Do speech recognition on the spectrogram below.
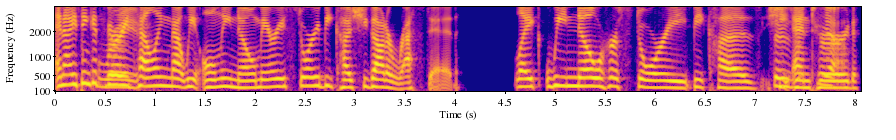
And I think it's very Right. telling that we only know Mary's story because she got arrested. Like we know her story because she a- yeah, entered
